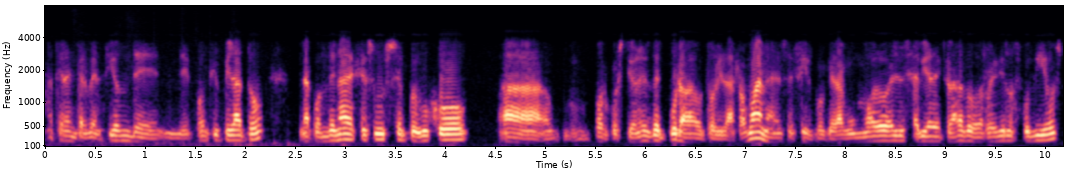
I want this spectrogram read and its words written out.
hacia la intervención de Poncio Pilato, la condena de Jesús se produjo Por cuestiones de pura autoridad romana, es decir, porque de algún modo él se había declarado rey de los judíos,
